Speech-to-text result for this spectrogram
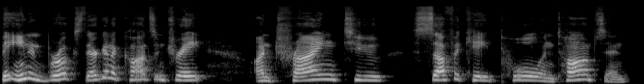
Bane and Brooks, they're going to concentrate on trying to suffocate Poole and Thompson.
